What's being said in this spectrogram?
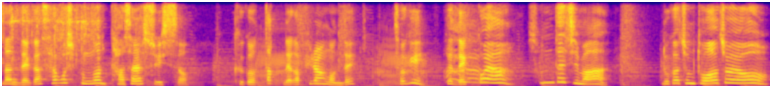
난 내가 사고 싶은 건 다 살 수 있어. 그거 딱 내가 필요한 건데. 저기, 그내 거야. 손대지 마. 누가 좀 도와줘요.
